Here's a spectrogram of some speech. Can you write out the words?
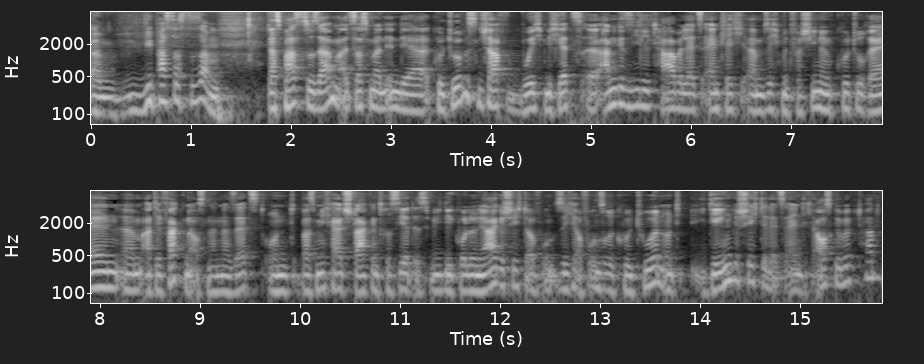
ähm, wie, wie, passt das zusammen? Das passt zusammen, als dass man in der Kulturwissenschaft, wo ich mich jetzt äh, angesiedelt habe, letztendlich ähm, sich mit verschiedenen kulturellen ähm, Artefakten auseinandersetzt. Und was mich halt stark interessiert, ist, wie die Kolonialgeschichte auf, sich auf unsere Kulturen und Ideengeschichte letztendlich ausgewirkt hat.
